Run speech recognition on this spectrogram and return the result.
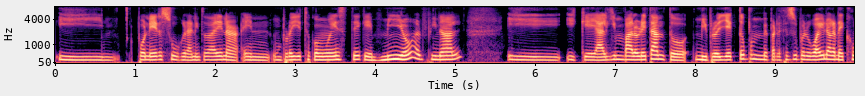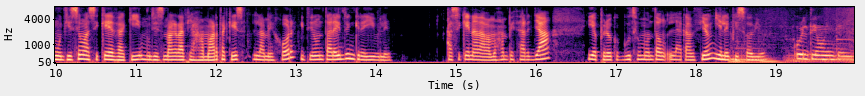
y poner su granito de arena en un proyecto como este, que es mío al final. Y, y, que alguien valore tanto mi proyecto, pues me parece súper guay y lo agradezco muchísimo. Así que desde aquí, muchísimas gracias a Marta, que es la mejor y tiene un talento increíble. Así que nada, vamos a empezar ya y espero que os guste un montón la canción y el episodio. Último intento.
